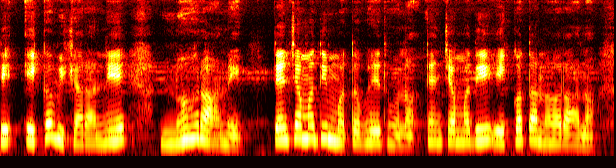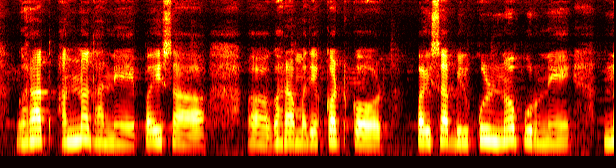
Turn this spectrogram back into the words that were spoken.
ते एका विचाराने न राहणे त्यांच्यामध्ये मतभेद होणं त्यांच्यामध्ये एकता न राहणं घरात अन्नधान्य पैसा घरामध्ये कटकट पैसा बिलकुल न पुरणे न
